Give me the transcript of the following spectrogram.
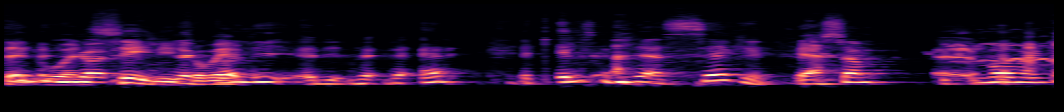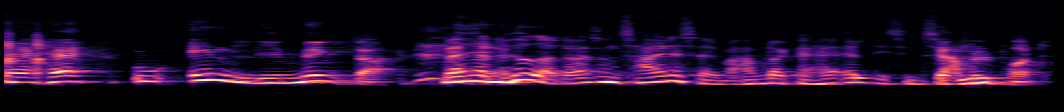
Den uanselige jeg kan godt tomat. lide, at hvad, hvad er det? Jeg elsker de der sække, Ja. som, øh, hvor man kan have uendelige mængder. Hvad han hedder? Der er sådan en tegneserie med ham, der kan have alt i sin sæk. Gammelpot.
